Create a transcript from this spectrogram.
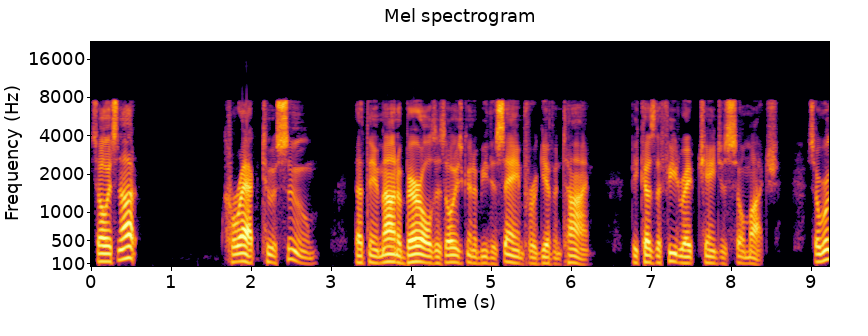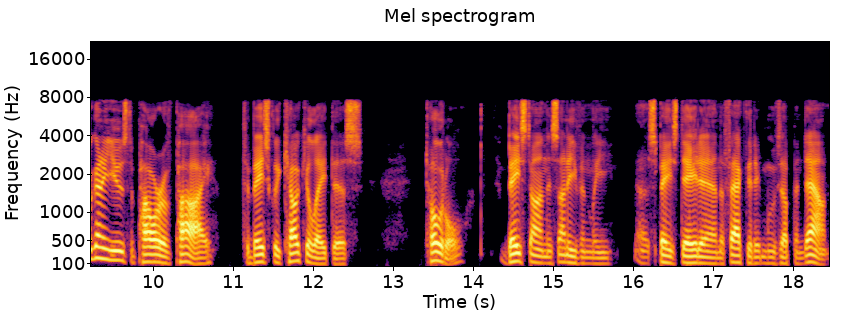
So it's not correct to assume that the amount of barrels is always going to be the same for a given time because the feed rate changes so much. So we're going to use the power of pi to basically calculate this total based on this unevenly uh, spaced data and the fact that it moves up and down.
